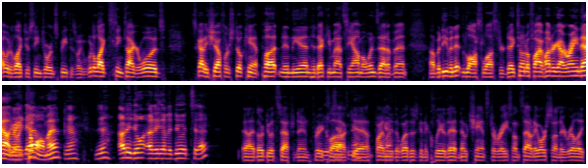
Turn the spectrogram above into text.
I would have liked to have seen Jordan Spieth this week. Would have liked to have seen Tiger Woods. Scottie Scheffler still can't putt, and in the end, Hideki Matsuyama wins that event. Uh, but even it lost luster. Daytona 500 got rained out. You're Right like, come on, man. Yeah, yeah. Are they doing? Are they going to do it today? Uh, they'll do it this afternoon, three this o'clock. afternoon? Yeah, finally Okay. the weather's going to clear. They had no chance to race on Saturday or Sunday, really,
